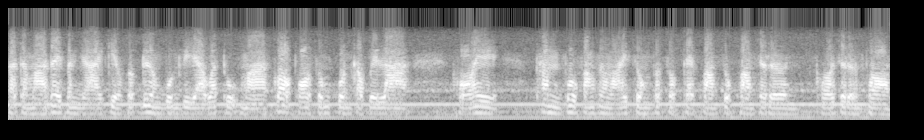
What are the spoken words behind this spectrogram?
อาตมาได้บรรยายเกี่ยวกับเรื่องบุญกิยาวัตถุมา ก็พอสมควรกับเวลา ขอให้ท่านผู้ฟังทั้งหลายจงประสบแต่ความสุขความเจริญ ขอเจริญพร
